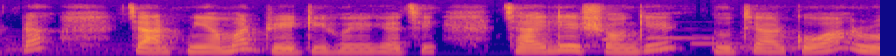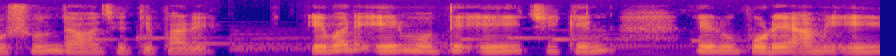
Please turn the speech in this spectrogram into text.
একটা চাটনি আমার রেডি হয়ে গেছে, চাইলে এর সঙ্গে দু চার কোয়া রসুন দেওয়া যেতে পারে। এবারে এর মধ্যে এই চিকেন এর উপরে আমি এই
